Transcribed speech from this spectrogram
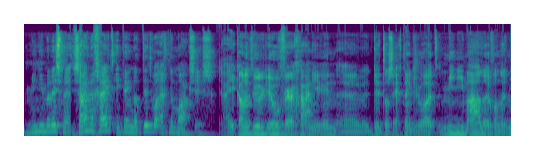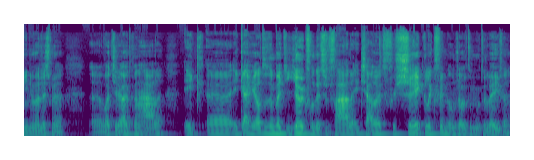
minimalisme en zuinigheid. Ik denk dat dit wel echt de max is. Ja, je kan natuurlijk heel ver gaan hierin. Eh, dit was echt denk ik wel het minimale van het minimalisme eh, wat je eruit kan halen. Ik, eh, ik krijg hier altijd een beetje jeuk van dit soort verhalen. Ik zou het verschrikkelijk vinden om zo te moeten leven.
